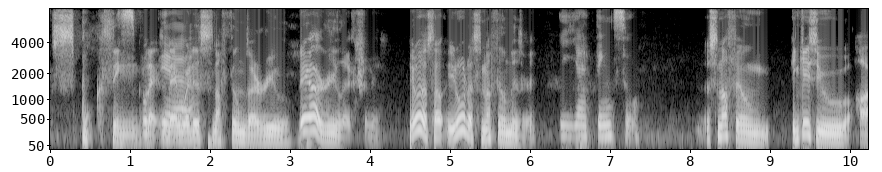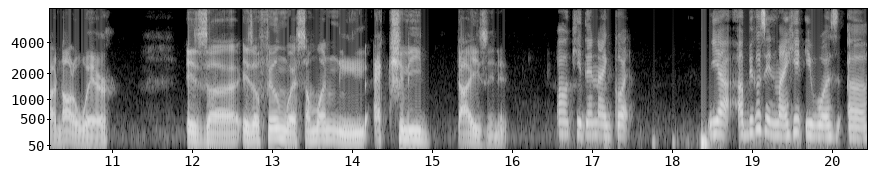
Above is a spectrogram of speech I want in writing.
spook thing, Spook, like that yeah. whether snuff films are real. They are real, actually. You know, what a, you know what a snuff film is, right? Yeah, I think so. Snuff film, in case you are not aware, is uh is a film where someone actually dies in it. Okay, then I got yeah, uh, because in my head it was uh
